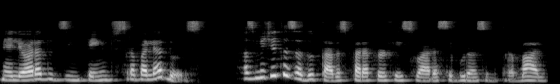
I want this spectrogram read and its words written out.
melhora do desempenho dos trabalhadores. As medidas adotadas para aperfeiçoar a segurança do trabalho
